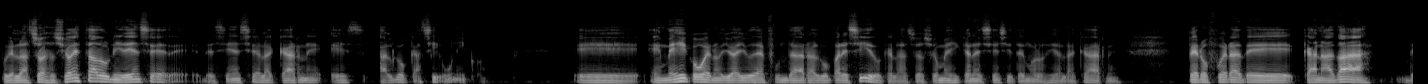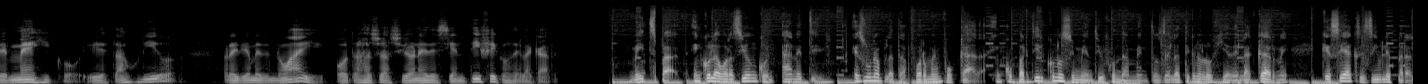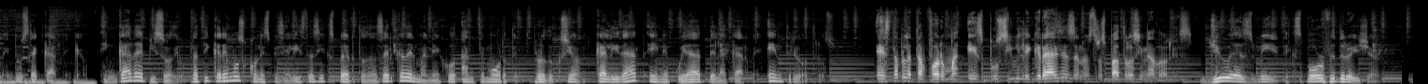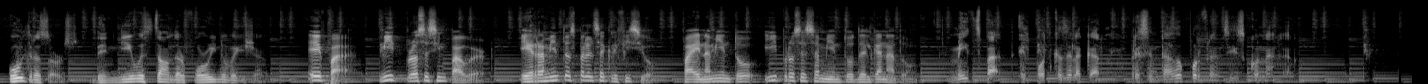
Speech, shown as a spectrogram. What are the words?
porque la Asociación Estadounidense de, Ciencia de la Carne es algo casi único. Eh, en México, bueno, yo ayudé a fundar algo parecido, que es la Asociación Mexicana de Ciencia y Tecnología de la Carne, pero fuera de Canadá, de México y de Estados Unidos, prácticamente no hay otras asociaciones de científicos de la carne. MeatSpot, en colaboración con Anetiv, es una plataforma enfocada en compartir conocimiento y fundamentos de la tecnología de la carne que sea accesible para la industria cárnica. En cada episodio platicaremos con especialistas y expertos acerca del manejo antemortem, producción, calidad e inequidad de la carne, entre otros. Esta plataforma es posible gracias a nuestros patrocinadores. US Meat Export Federation, Ultrasource, the new standard for innovation. EFA, Meat Processing Power Herramientas para el sacrificio, faenamiento y procesamiento del ganado. Meatspot, el podcast de la carne, presentado por Francisco Nájar.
